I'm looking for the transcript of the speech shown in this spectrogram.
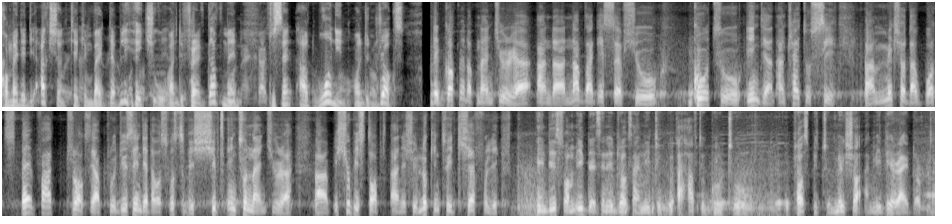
commended the action taken by WHO and the federal government to send out warning on the drugs. The government of Nigeria and uh, NAFDAC SF should go to India and try to see and make sure that whatever drugs they are producing there that was supposed to be shipped into Nigeria, uh, it should be stopped and they should look into it carefully. In this form, if there's any drugs I need to do, I have to go to hospital to make sure I meet the right doctor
